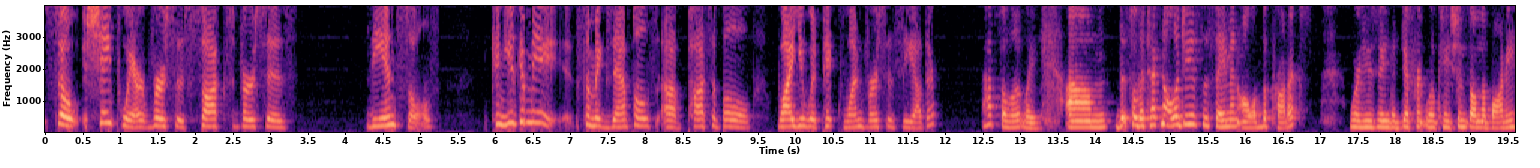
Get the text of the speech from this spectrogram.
So, shapewear versus socks versus the insoles. Can you give me some examples of possible why you would pick one versus the other? Absolutely. Um, the, so, the technology is the same in all of the products. We're using the different locations on the body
